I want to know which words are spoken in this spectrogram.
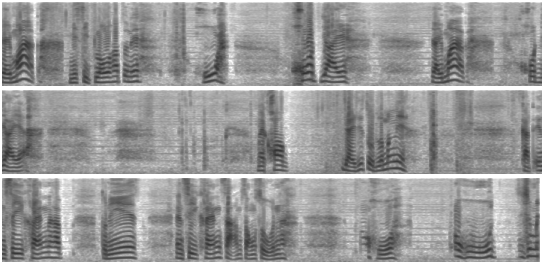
ใหญ่มาก มีสิบโลครับตัวนี้โหโคตรใหญ่ ใหญ่มาก โคตรใหญ่อะแม่คอกใหญ่ที่สุดแล้วมั้งนี่ กัด NC แคร้งนะครับ ตัวนี้ NC แคร้ง320นะโอ้โห โอ้โหใช่ไหม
